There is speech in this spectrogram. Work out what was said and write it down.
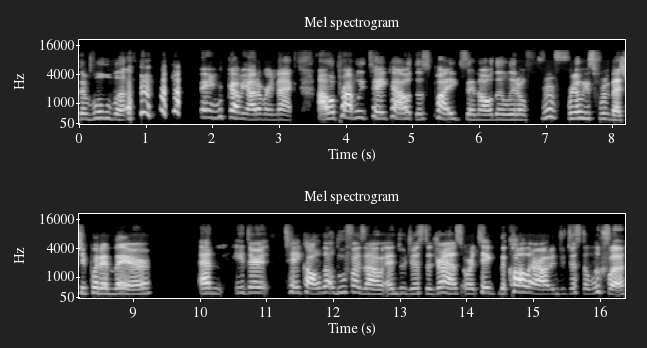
the vulva thing coming out of her neck, I would probably take out the spikes and all the little fr- frillies fruit that she put in there, and either take all the loofahs out and do just the dress, or take the collar out and do just the loofah.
